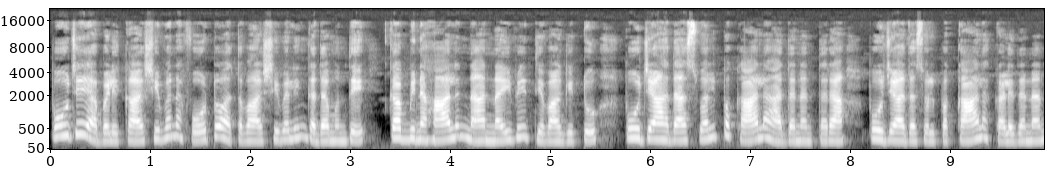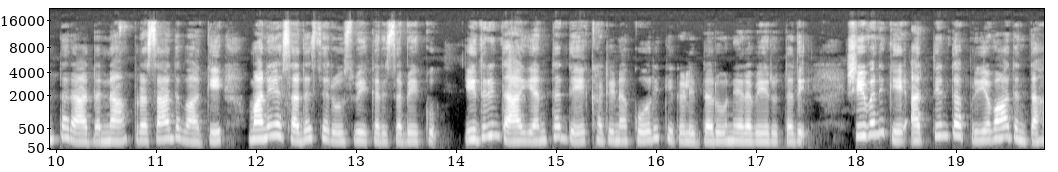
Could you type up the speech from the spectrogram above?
ಪೂಜೆಯ ಬಳಿಕ ಶಿವನ ಫೋಟೋ ಅಥವಾ ಶಿವಲಿಂಗದ ಮುಂದೆ ಕಬ್ಬಿನ ಹಾಲನ್ನು ನೈವೇದ್ಯವಾಗಿಟ್ಟು ಪೂಜೆ ಆದ ಸ್ವಲ್ಪ ಕಾಲ ಆದ ನಂತರ, ಪೂಜೆ ಆದ ಸ್ವಲ್ಪ ಕಾಲ ಕಳೆದ ನಂತರ ಅದನ್ನು ಪ್ರಸಾದವಾಗಿ ಮನೆಯ ಸದಸ್ಯರು ಸ್ವೀಕರಿಸಬೇಕು. ಇದರಿಂದ ಎಂಥದ್ದೇ ಕಠಿಣ ಕೋರಿಕೆಗಳಿದ್ದರೂ ನೆರವೇರುತ್ತದೆ. ಶಿವನಿಗೆ ಅತ್ಯಂತ ಪ್ರಿಯವಾದಂತಹ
